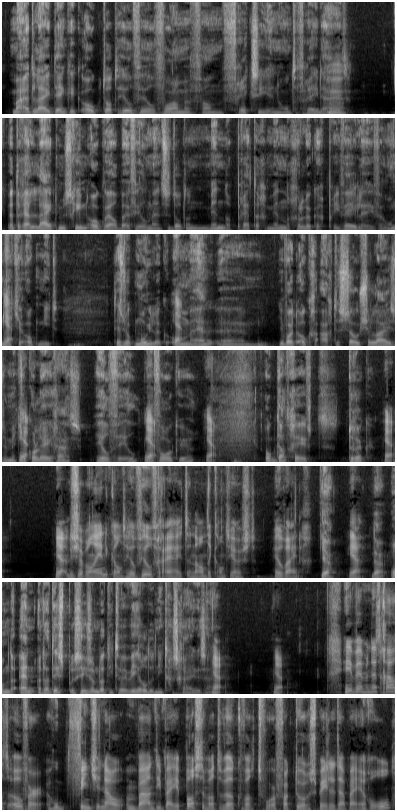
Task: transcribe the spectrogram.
maar het leidt denk ik ook tot heel veel vormen van frictie en ontevredenheid. Hmm. Het leidt misschien ook wel bij veel mensen tot een minder prettig, minder gelukkig privéleven. Omdat Ja. je ook niet. Het is ook moeilijk Ja. om. Hè, ehm, je wordt ook geacht te socializen met Ja. je collega's. Heel veel, bij voorkeur. ja, Ook dat geeft druk. ja. Ja, dus je hebt aan de ene kant heel veel vrijheid en aan de andere kant juist heel weinig. Ja. Ja, ja om de- en dat is precies omdat die twee werelden niet gescheiden zijn. ja, ja. Hey, we hebben net gehad over hoe vind je nou een baan die bij je past en wat, welke wat voor factoren spelen daarbij een rol.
